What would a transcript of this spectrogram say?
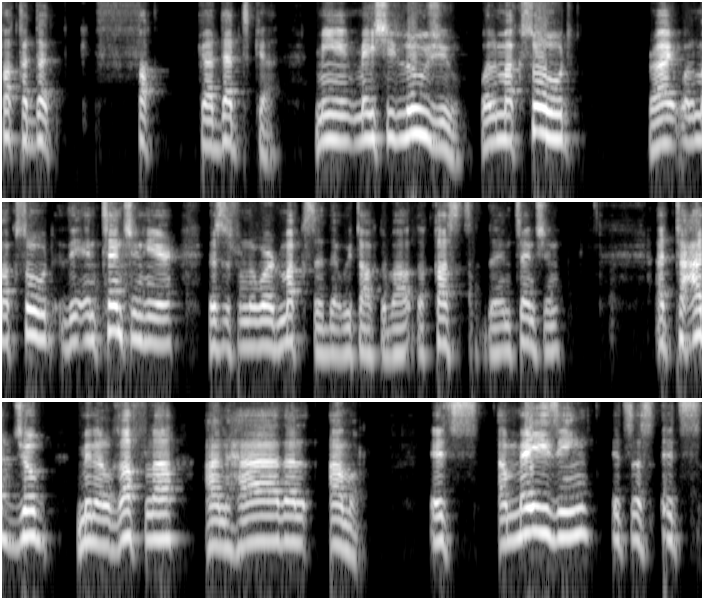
faqadat faqadatka, meaning may she lose you. Well maqsood, right? Well maqsood, the intention here, this is from the word maqsad that we talked about, the qasd, the intention. التعجب من الغفلة عن هذا الأمر. It's amazing. It's a, it's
